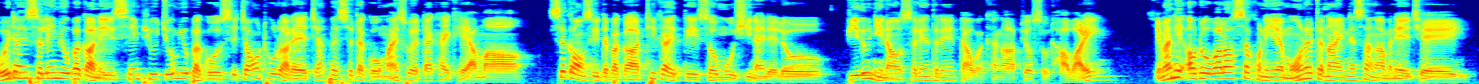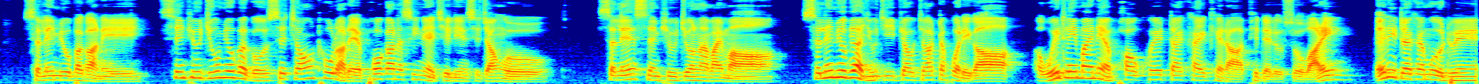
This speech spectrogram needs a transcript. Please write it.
ကွေးတိုင်းစလင်းမြို့ဘက်ကနေစင်ဖြူကျိုးမြို့ဘက်ကိုစစ်ကြောင်းထိုးလာတဲ့ကျန်းဖက်စစ်တပ်ကိုမိုင်းဆွဲတိုက်ခိုက်ခဲ့ရမှာစစ်ကောင်စီတပ်ဘက်ကထိခိုက်သေးဆုံးမှုရှိနိုင်တယ်လို့ပြည်သူ့ညီနောင်စလင်းသတင်းတာဝန်ခံကပြောဆိုထားပါတယ်။ယမန်နေ့အောက်တိုဘာလ18ရက်မွန်းလယ်တနာရီ25မိနစ်အချိန်စလင်းမြို့ဘက်ကနေစင်ဖြူကျိုးမြို့ဘက်ကိုစစ်ကြောင်းထိုးလာတဲ့ဖော်ကားနစီနဲ့ခြေလျင်စစ်ကြောင်းကိုစလင်းစင်ဖြူကျွန်းလမ်းပိုင်းမှာစလင်းမြို့ပြယူကြီးပျောက်ကြားတပ်ဖွဲ့တွေကအဝေးထိန်မိုင်းနဲ့ဖောက်ခွဲတိုက်ခိုက်ခဲ့တာဖြစ်တယ်လို့ဆိုပါတယ်။ အဲ့ဒီတိုက်ခိုက်မှုအတွင်း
